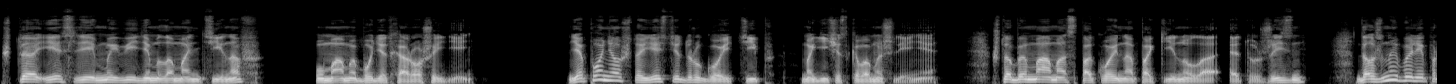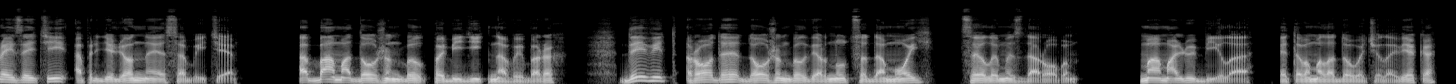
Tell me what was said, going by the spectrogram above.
что если мы видим ламантинов, у мамы будет хороший день. Я понял, что есть и другой тип магического мышления. Чтобы мама спокойно покинула эту жизнь, должны были произойти определенные события. Обама должен был победить на выборах, Дэвид Роде должен был вернуться домой целым и здоровым. Мама любила этого молодого человека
